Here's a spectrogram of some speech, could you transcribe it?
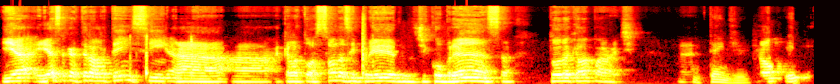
E, a, e, essa carteira ela tem sim a, a, aquela atuação das empresas, de cobrança, toda aquela parte. Né? Entendi. Então, e,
